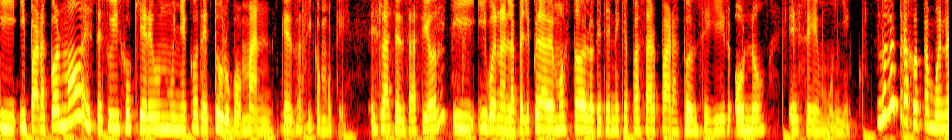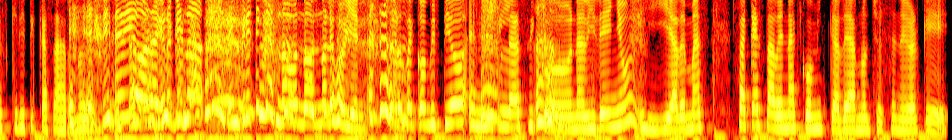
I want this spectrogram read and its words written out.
Y, y para colmo, este, su hijo quiere un muñeco de Turboman, que es así como que es la sensación. Y, y, bueno, en la película vemos todo lo que tiene que pasar para conseguir o no ese muñeco. No le trajo tan buenas críticas a Arnold. sí, te digo, o sea, creo que no, en críticas no, no, no le fue bien. Pero se convirtió en un clásico navideño y además saca esta vena cómica de Arnold Schwarzenegger que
